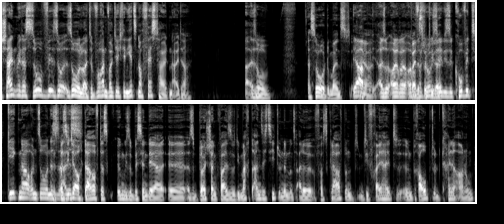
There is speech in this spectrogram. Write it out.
scheint mir das so, so, so, Leute, woran wollt ihr euch denn jetzt noch festhalten, Alter? Also, Ach so, du meinst. ja, also eure, eure Verschwörungstheorien, diese Covid-Gegner und so. Und das, Das basiert ja auch darauf, dass irgendwie so ein bisschen der, äh, also Deutschland quasi so die Macht an sich zieht und dann uns alle versklavt und die Freiheit äh, raubt und keine Ahnung.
